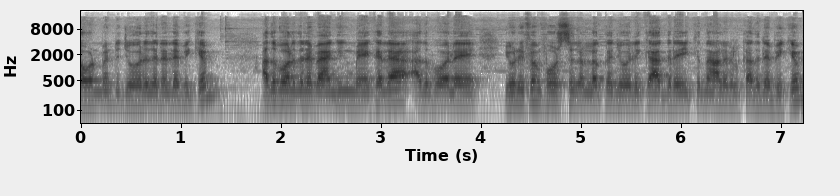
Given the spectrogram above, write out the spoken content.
ഗവൺമെന്റ് ജോലി തന്നെ ലഭിക്കും. അതുപോലെ തന്നെ ബാങ്കിങ് മേഖല അതുപോലെ യൂണിഫോം ഫോഴ്സുകളിലൊക്കെ ജോലിക്ക് ആഗ്രഹിക്കുന്ന ആളുകൾക്ക് അത് ലഭിക്കും.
